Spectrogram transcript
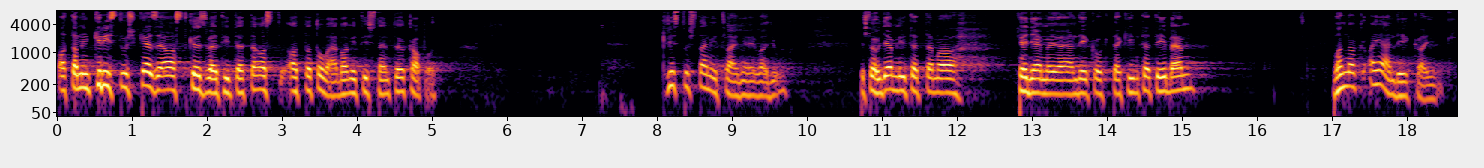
adta, mint Krisztus keze, azt közvetítette, azt adta tovább, amit Istentől kapott. Krisztus tanítványai vagyunk. És ahogy említettem a kegyelmi ajándékok tekintetében, vannak ajándékaink.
